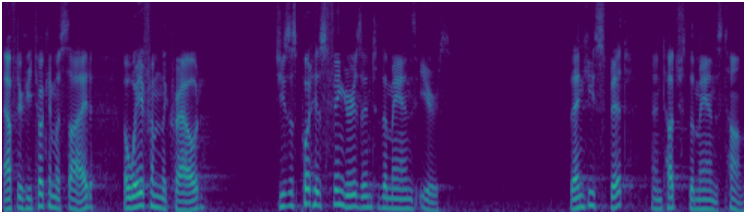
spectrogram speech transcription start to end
After he took him aside, away from the crowd, Jesus put his fingers into the man's ears. Then he spit and touched the man's tongue.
